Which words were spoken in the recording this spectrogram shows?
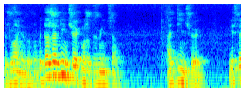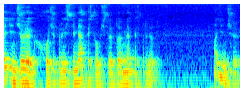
Желание должно быть. Даже один человек может изменить всё. Один человек. Если один человек хочет принести мягкость в общество, то мягкость придёт. Один человек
